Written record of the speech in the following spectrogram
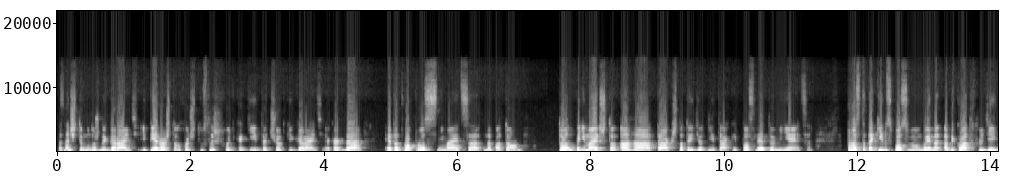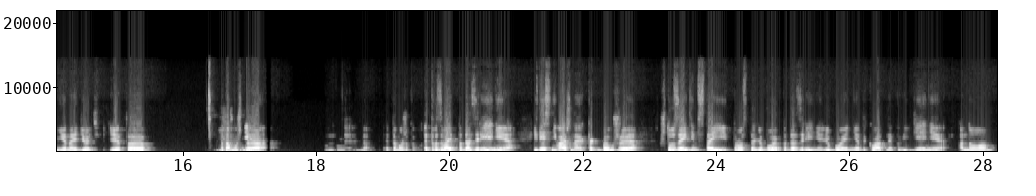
а значит, ему нужны гарантии. И первое, что он хочет услышать, хоть какие-то четкие гарантии. А когда этот вопрос снимается на потом, то он понимает, что ага, так, что-то идет не так, и после этого меняется. Просто таким способом вы адекватных людей не найдете. И это потому что да, это может, это вызывает подозрение, и здесь неважно, как бы уже, что за этим стоит, просто любое подозрение, любое неадекватное поведение, оно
